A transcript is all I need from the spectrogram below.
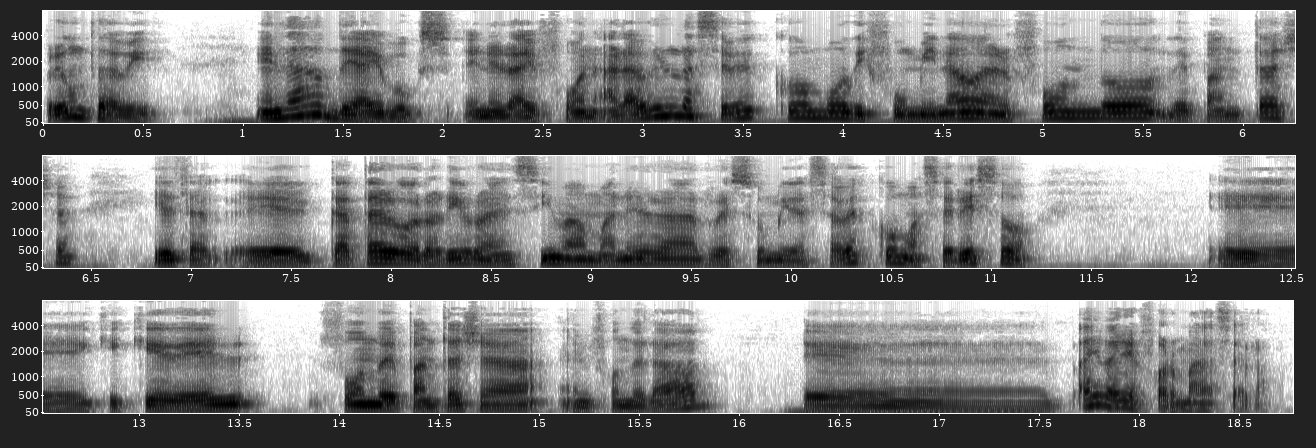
pregunta David. En la app de iBooks en el iPhone, al abrirla se ve como difuminado en el fondo de pantalla y el, catálogo de los libros encima de manera resumida. ¿Sabes cómo hacer eso? Eh, que quede el fondo de pantalla en el fondo de la app. Eh, hay varias formas de hacerlo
